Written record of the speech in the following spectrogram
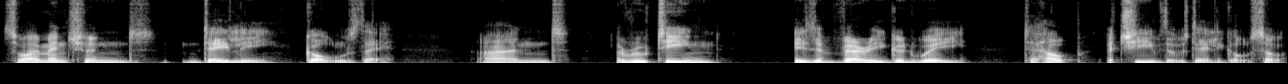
So I mentioned daily goals there, and a routine is a very good way to help achieve those daily goals. So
